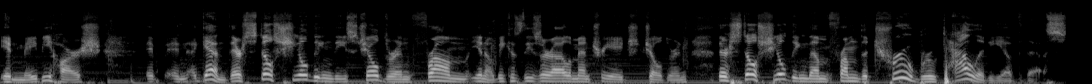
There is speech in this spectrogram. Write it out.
It may be harsh. It, and again, they're still shielding these children from, you know, because these are elementary age children, they're still shielding them from the true brutality of this.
